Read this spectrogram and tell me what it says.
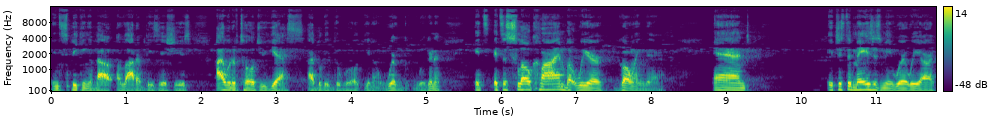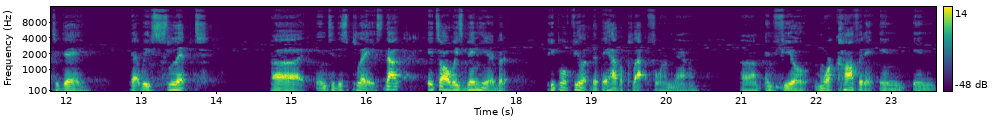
in speaking about a lot of these issues, I would have told you, yes, I believe the world, you know, we're, we're gonna, it's, it's a slow climb, but we are going there. And it just amazes me where we are today, that we've slipped, uh, into this place. Now, it's always been here, but people feel that they have a platform now um, and feel more confident in in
